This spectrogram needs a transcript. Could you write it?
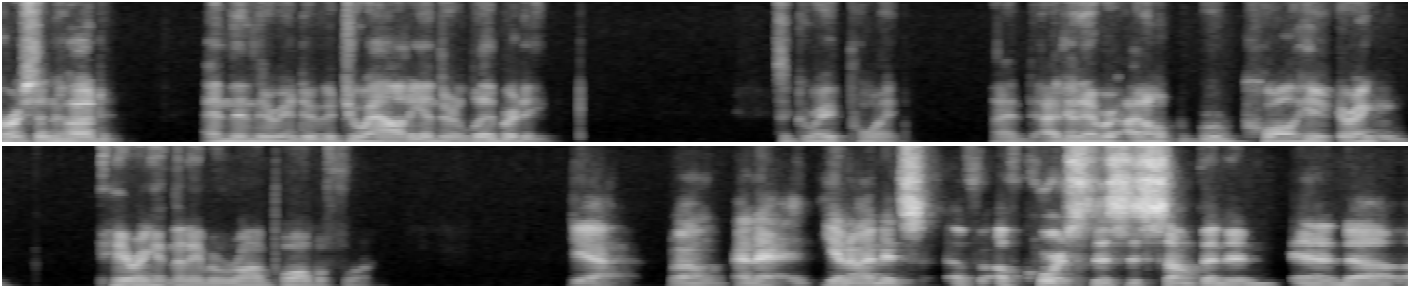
personhood, and then their individuality and their liberty. It's a great point. I, I yeah. never, I don't recall hearing hearing it in the name of Ron Paul before. Yeah, well, and uh, you know, and it's of, of course this is something, and and uh,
